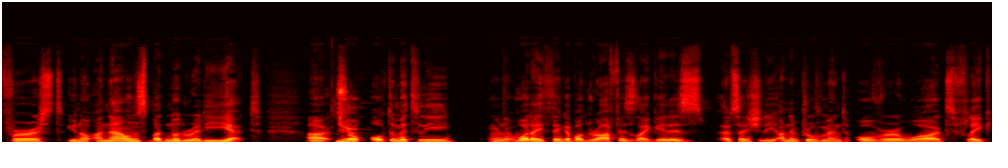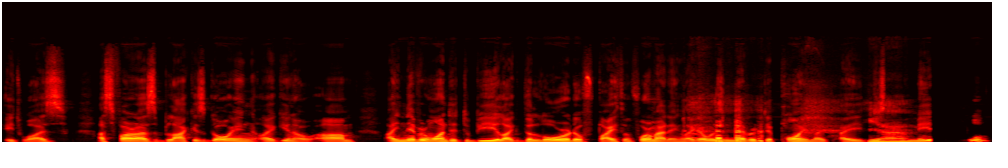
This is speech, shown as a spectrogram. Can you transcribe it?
first you know announced but not ready yet. Uh, Yeah. so ultimately, mm, what I think about Ruff is like it is essentially an improvement over what Flake8 was. As far as Black is going, like you know, um, I never wanted to be like the lord of Python formatting. Like I was never the point. Like I just Yeah. made a tool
